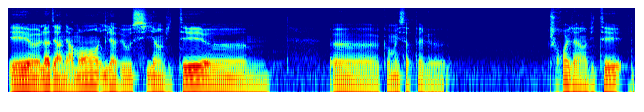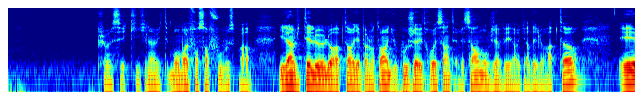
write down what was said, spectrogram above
Et euh, là, dernièrement, il avait aussi invité. Euh, euh, comment il s'appelle Je crois qu'il a invité. Purée, c'est qui qu'il a invité? Bon, bref, on s'en fout, c'est pas grave. Il a invité le, Raptor il y a pas longtemps et du coup, j'avais trouvé ça intéressant, donc j'avais regardé le Raptor. Et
